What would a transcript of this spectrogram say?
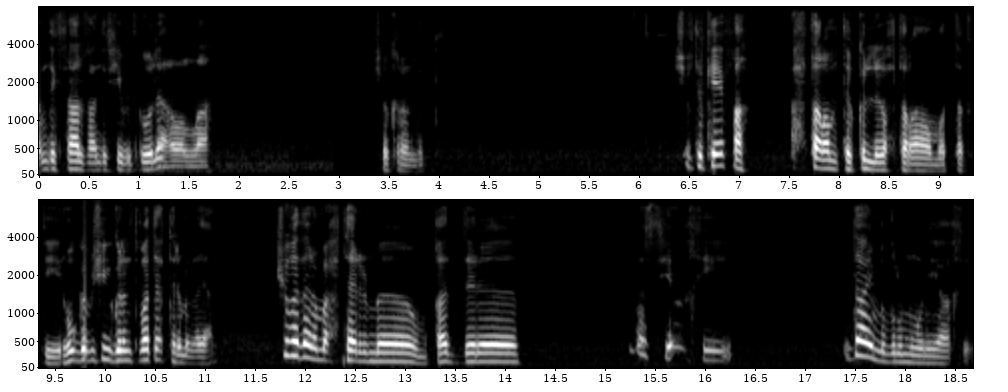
عندك سالفة؟ عندك شيء بتقوله؟ لا والله. شكرا لك. شفتوا كيفه احترمته كل الاحترام والتقدير؟ هو قبل شوي يقول أنت ما تحترم العيال. شوف هذا أنا محترمة ومقدرة. بس يا أخي دايم يظلموني يا أخي.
